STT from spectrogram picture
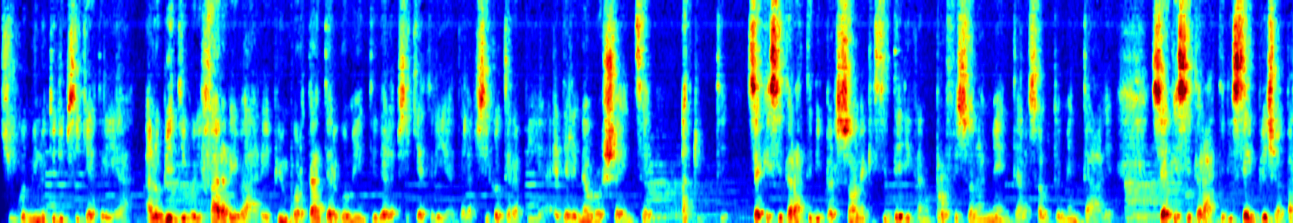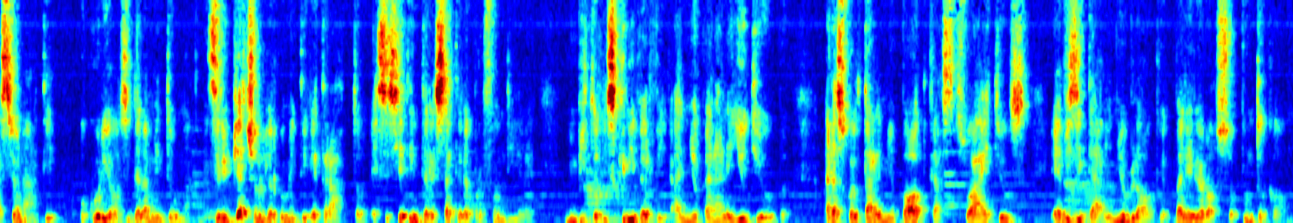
5 minuti di psichiatria ha l'obiettivo di far arrivare i più importanti argomenti della psichiatria, della psicoterapia e delle neuroscienze a tutti, sia che si tratti di persone che si dedicano professionalmente alla salute mentale, sia che si tratti di semplici appassionati o curiosi della mente umana. Se vi piacciono gli argomenti che tratto e se siete interessati ad approfondire, vi invito ad iscrivervi al mio canale YouTube, ad ascoltare il mio podcast su iTunes e a visitare il mio blog valeriorosso.com.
